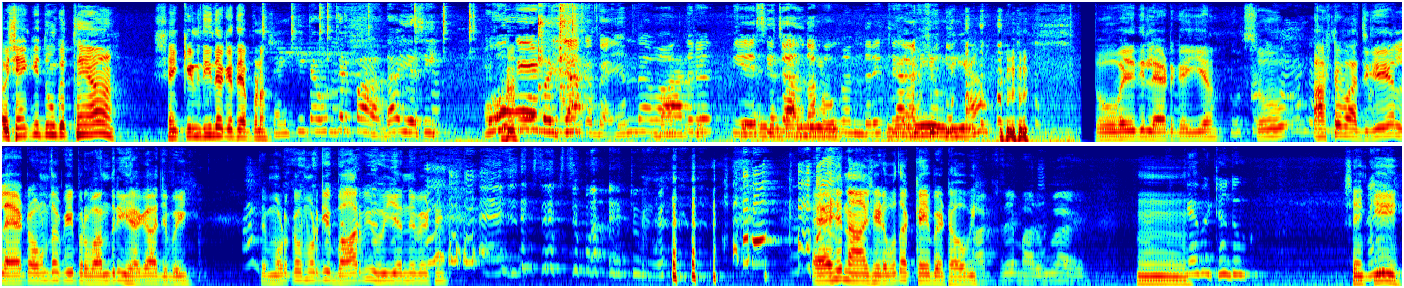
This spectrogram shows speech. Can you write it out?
ਓ ਸ਼ੈਂਕੀ ਤੂੰ ਕਿੱਥੇ ਆ? ਸ਼ੈਂਕੀ ਨਹੀਂ ਦੀਂਦਾ ਕਿਤੇ ਆਪਣਾ। ਸ਼ੈਂਕੀ ਤਾਂ ਉਧਰ ਭਾਲਦਾ ਹੀ ਅਸੀਂ। ਉਹ ਗੇਟ ਤੇ ਜਾ ਕੇ ਬਹਿ ਜਾਂਦਾ ਵਾ ਅੰਦਰ। ਵੀ ਏਸੀ ਚੱਲਦਾ ਹੋਊਗਾ ਅੰਦਰ ਇੱਥੇ ਗਰਮੀ ਹੁੰਦੀ ਆ। 2 ਵਜੇ ਦੀ ਲਾਈਟ ਗਈ ਆ। ਸੋ 8 ਵੱਜ ਗਏ ਆ। ਲਾਈਟ ਆਉਣ ਦਾ ਕੋਈ ਪ੍ਰਬੰਧ ਨਹੀਂ ਹੈਗਾ ਅੱਜ ਬਈ। ਤੇ ਮੁੜ ਕੇ ਮੁੜ ਕੇ ਬਾਹਰ ਵੀ ਹੋਈ ਜਾਂਦੇ ਬੈਠੇ। ਐਜ ਦੇ ਸਿਰ ਚ ਮਾਰੇ ਟੂਗਾ ਐਸੇ ਨਾ ਛੇੜ ਉਹ ਤਾਂ ਅੱਕੇ ਹੀ ਬੈਠਾ ਉਹ ਵੀ। ਤੇ ਮਾਰੂਗਾ ਇਹ। ਹੂੰ। ਕਿਆ ਬੈਠਾ ਤੂੰ। ਸ਼ੈਂਕੀ।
